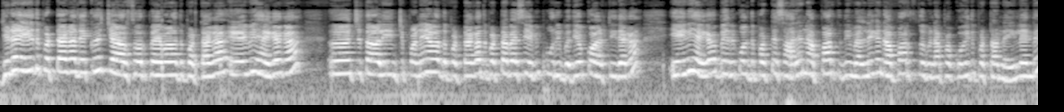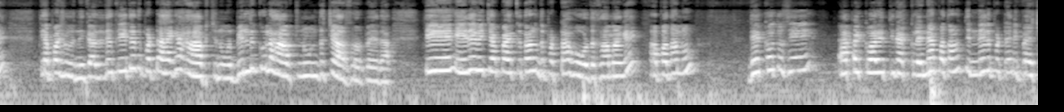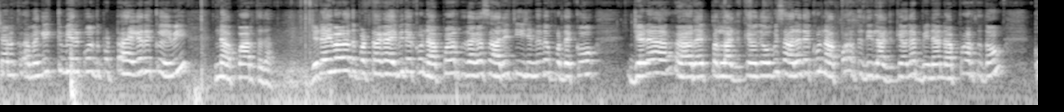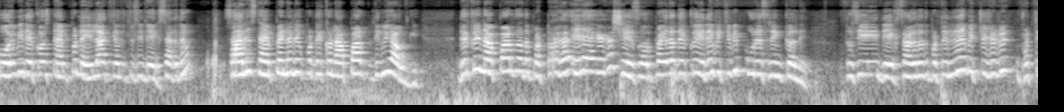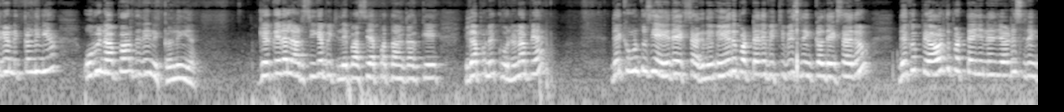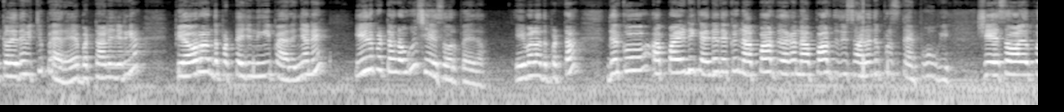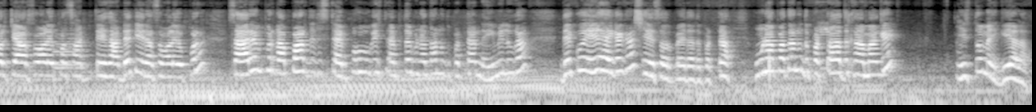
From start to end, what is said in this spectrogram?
ਜਿਹੜਾ ਇਹ ਦੁਪੱਟਾ ਗਾ ਦੇਖੋ ਇਹ 400 ਰੁਪਏ ਵਾਲਾ ਦੁਪੱਟਾ ਗਾ ਇਹ ਵੀ ਹੈਗਾ ਗਾ 44 ਇੰਚ ਪਣੇ ਵਾਲਾ ਦੁਪੱਟਾ ਹੈਗਾ, ਦੁਪੱਟਾ ਵੈਸੇ ਇਹ ਵੀ ਪੂਰੀ ਵਧੀਆ ਕੁਆਲਿਟੀ ਦਾ ਗਾ ਇਹ ਨਹੀਂ ਹੈਗਾ ਮੇਰੇ ਕੋਲ ਦੁਪੱਟੇ ਸਾਰੇ ਨਾ ਭਾਰਤ ਦੇ ਮਿਲਣਗੇ ਨਾ ਭਾਰਤ ਤੋਂ ਬਿਨਾਂ ਆਪਾਂ ਕੋਈ ਦੁਪੱਟਾ ਨਹੀਂ ਲੈਂਦੇ। ਤੇ ਆਪਾਂ ਯੂਜ਼ ਨਹੀਂ ਕਰਦੇ। ਦੇਖੋ ਇਹ ਤਾਂ ਦੁਪੱਟਾ ਹੈਗਾ ਹਾਫ ਚਨੂਨ ਬਿਲਕੁਲ ਹਾਫ ਚਨੂਨ ਦਾ 400 ਰੁਪਏ ਦਾ। ਤੇ ਇਹਦੇ ਵਿੱਚ ਆਪਾਂ ਇੱਕ ਤੁਹਾਨੂੰ ਦੁਪੱਟਾ ਹੋਰ ਦਿਖਾਵਾਂਗੇ। ਆਪਾਂ ਤੁਹਾਨੂੰ, ਦੇਖੋ ਤੁਸੀਂ, ਆਪਾਂ ਇੱਕ ਵਾਰ ਇੱਥੇ ਰੱਖ ਲੈਣਾ ਆਪਾਂ ਤੁਹਾਨੂੰ ਤਿੰਨੇ ਦੁਪੱਟੇ ਦੀ ਪਹਿਚਾਣ ਕਰਾਵਾਂਗੇ। ਇੱਕ ਮੇਰੇ ਕੋਲ ਦੁਪੱਟਾ ਹੈਗਾ, ਦੇਖੋ ਇਹ ਵੀ ਨਾ ਭਾਰਤ ਦਾ। ਜਿਹੜਾ ਇਹ ਵਾਲਾ ਦੁਪੱਟਾ ਹੈਗਾ, ਇਹ ਵੀ ਦੇਖੋ ਨਾ ਭਾਰਤ ਦਾ ਹੈਗਾ, ਸਾਰੀ ਚੀਜ਼ ਇਹਨਾਂ ਦੇ ਉੱਪਰ ਦੇਖੋ, ਜਿਹੜਾ ਰੈਪਰ ਲੱਗ ਕੇ ਆਉਂਦੇ, ਉਹ ਵੀ ਸਾਰੇ ਦੇਖੋ ਨਾ ਭਾਰਤ ਦੀ ਲੱਗ ਕੇ ਆਉਂਦਾ, ਬਿਨਾ ਨਾ ਭਾਰਤ ਤੋਂ ਕੋਈ ਵੀ ਦੇਖੋ ਸਟੈਂਪ ਨਹੀਂ ਲੱਗ ਕੇ ਆਉਂਦੀ, ਤੁਸੀਂ ਦੇਖ ਸਕਦੇ ਹੋ। ਸਾਰੇ ਸਟੈਂਪ ਇਹਨਾਂ ਦੇ ਉੱਪਰ ਦੇਖੋ, ਨਾ ਭਾਰਤ ਦੀ ਵੀ ਆਊਗੀ। ਦੇਖੋ ਇਹ ਨਾ ਭਾਰਤ ਦਾ ਦੁਪੱਟਾ ਹੈਗਾ, ਇਹ ਹੈਗਾ 600 ਰੁਪਏ ਦਾ, ਦੇਖੋ ਇਹਦੇ ਵਿੱਚ ਵੀ ਪੂਰੇ ਸ੍ਰਿੰਕਲ ਨੇ। ਤੁਸੀਂ ਦੇਖ ਸਕਦੇ ਹੋ ਦੁਪੱਟੇ ਦੇ ਵਿੱਚੋਂ ਜਿਹੜੀ ਫੱਟੀਆਂ ਨਿਕਲਣਗੀਆਂ, ਉਹ ਵੀ ਨਾ ਭਾਰਤ ਦੀ ਨਿਕਲਣਗੀਆਂ। ਕਿਉਂਕਿ ਇਹਦਾ ਲੜ ਸੀਗਾ ਪਿਛਲੇ ਪਾਸੇ, ਆਪਾਂ ਤਾਂ ਕਰਕੇ ਜਿਹੜਾ ਆਪਾਂ ਨੇ ਖੋਲਣਾ ਪਿਆ। ਦੇਖੋ, ਹੁਣ ਤੁਸੀਂ ਇਹ ਦੇਖ ਸਕਦੇ ਹੋ, ਇਹ ਦੁਪੱਟੇ ਦੇ ਵਿੱਚ ਵੀ ਸ੍ਰਿੰਕਲ ਦੇਖ ਸਕਦੇ ਹੋ। ਦੇਖੋ, ਪਿਓਰ ਦੁਪੱਟੇ ਜਿੰਨੇ ਜਿਹੜੇ ਸ੍ਰਿੰਕਲ ਇਹਦੇ ਵਿੱਚ ਪੈ ਰਹੇ ਆ, ਬੱਟਾਂ ਨੇ ਜਿਹੜੀਆਂ, ਪਿਓਰ ਦੁਪੱਟੇ ਜਿੰਨੀ ਪੈ ਰਹੀਆਂ ਨੇ, ਇਹ ਦੁਪੱਟਾ ਰਹੂਗਾ 600 ਰੁਪਏ ਦਾ। ਇਹ ਵਾਲਾ ਦੁਪੱਟਾ, ਦੇਖੋ, ਆਪਾਂ ਇਹ ਨਹੀਂ ਕਹਿੰਦੇ, ਦੇਖੋ, ਨਾ ਭਾਰਤ ਦਾ ਨਾ ਭਾਰਤ ਦੀ ਸਾਰਿਆਂ ਦੇ ਉੱਪਰ ਸਟੈਂਪ ਹੋਊਗੀ। 600 ਵਾਲੇ ਉੱਪਰ 400 ਵਾਲੇ ਉੱਪਰ ਤੇ 1350 ਵਾਲੇ ਉੱਪਰ, ਸਾਰਿਆਂ ਉੱਪਰ ਨਾ ਭਾਰਤ ਦੀ ਸਟੈਂਪ ਹੋਊਗੀ। ਸਟੈਂਪ ਤੋਂ ਬਿਨਾਂ ਤੁਹਾਨੂੰ ਦੁਪੱਟਾ ਨਹੀਂ ਮਿਲੂਗਾ। ਦੇਖੋ, ਇਹ ਹੈਗਾ ਗਾ 600 ਰੁਪਏ ਦਾ ਦੁਪੱਟਾ। ਹੁਣ ਆਪਾਂ ਤੁਹਾਨੂੰ ਦੁਪੱਟਾ ਦਿਖਾਵਾਂਗੇ, ਇਸ ਤੋਂ ਮਹਿੰਗੇ ਵਾਲਾ।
